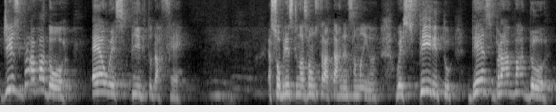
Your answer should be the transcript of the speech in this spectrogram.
desbravador é o espírito da fé. É sobre isso que nós vamos tratar nessa manhã. O espírito desbravador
